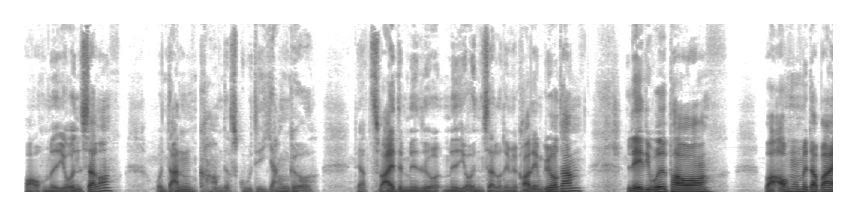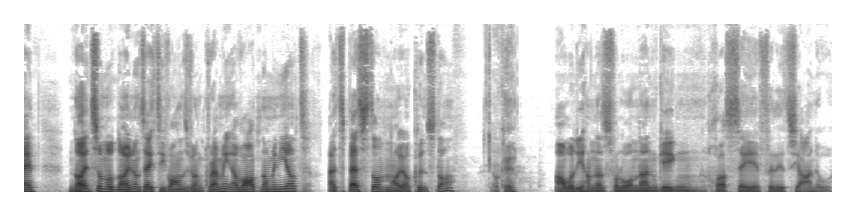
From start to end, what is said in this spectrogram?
war auch ein Millionenseller. Und dann kam das gute Young Girl, der zweite Millio Millionenseller, den wir gerade eben gehört haben. Lady Willpower war auch noch mit dabei. 1969 waren sie für einen Grammy Award nominiert als bester neuer Künstler. Okay. Aber die haben das verloren dann gegen José Feliciano.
